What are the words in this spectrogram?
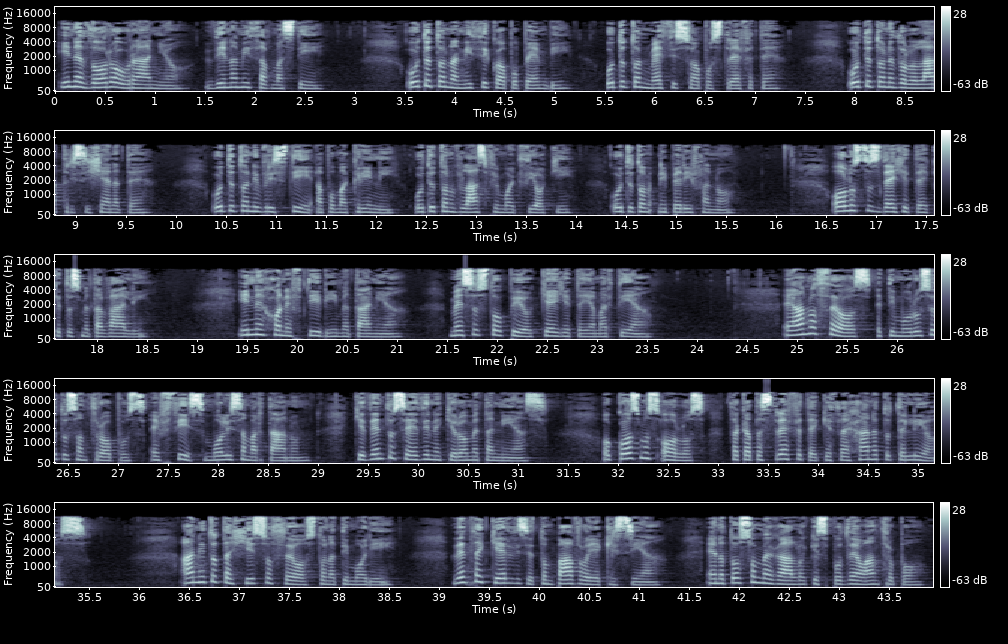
Είναι δώρο ουράνιο, δύναμη θαυμαστή. Ούτε τον ανήθικο αποπέμπει, ούτε τον μέθησο αποστρέφεται, ούτε τον εδωλολάτρη συχαίνεται, ούτε τον υβριστή απομακρύνει, ούτε τον βλάσφημο εκδιώκει, ούτε τον υπερήφανο. Όλους τους δέχεται και τους μεταβάλλει. Είναι χωνευτήρη η μετάνοια, μέσα στο οποίο καίγεται η αμαρτία. Εάν ο Θεός ετιμωρούσε τους ανθρώπους ευθύς μόλις αμαρτάνουν και δεν τους έδινε καιρό μετανοίας, ο κόσμος όλος θα καταστρέφεται και θα εχάνεται τελείως. Αν ήταν ταχύς ο Θεός τον ατιμωρεί, δεν θα κέρδιζε τον Παύλο η Εκκλησία, ένα τόσο μεγάλο και σπουδαίο άνθρωπο.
